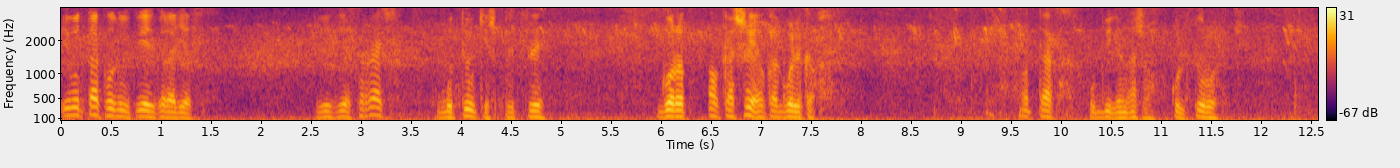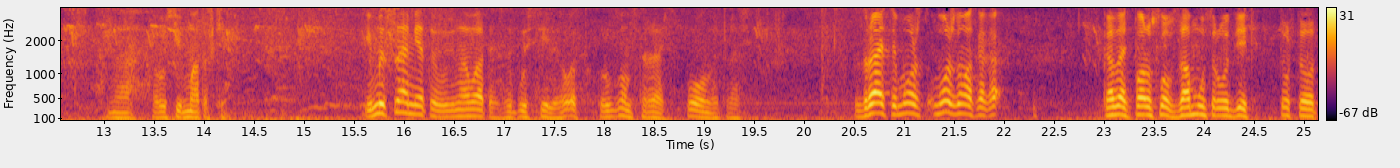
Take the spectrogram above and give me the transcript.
И вот так выглядит весь городец. Везде срач, бутылки, шприцы. Город алкашей, алкоголиков. Вот так убили нашу культуру на Руси матушки. И мы сами этого виноваты запустили. Вот кругом срач, полный срач. Здрасте, может, можно вас как сказать пару слов за мусор вот здесь? То, что вот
